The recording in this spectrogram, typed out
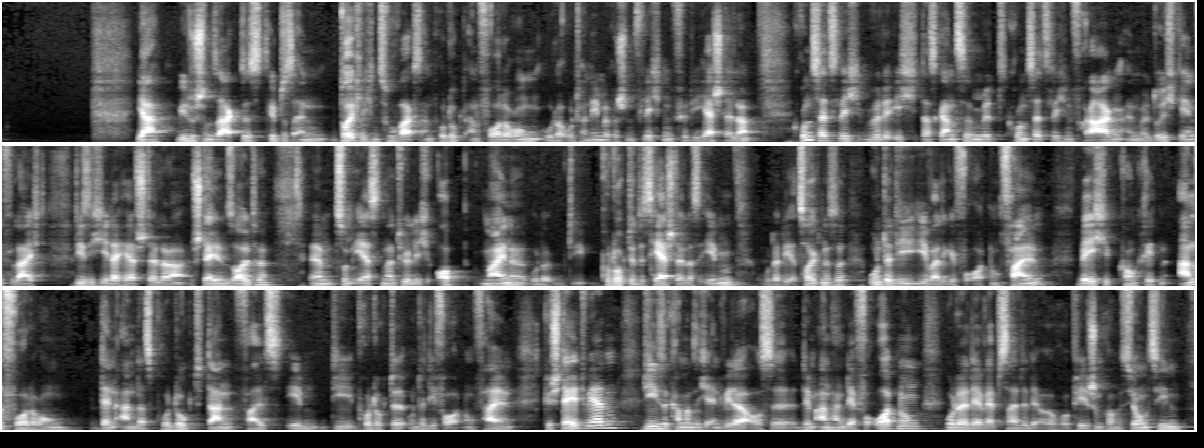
Ja, wie du schon sagtest, gibt es einen deutlichen Zuwachs an Produktanforderungen oder unternehmerischen Pflichten für die Hersteller. Grundsätzlich würde ich das Ganze mit grundsätzlichen Fragen einmal durchgehen, vielleicht die sich jeder Hersteller stellen sollte. Ähm, zum ersten natürlich, ob meine oder die Produkte des Herstellers eben oder die Erzeugnisse unter die jeweilige Verordnung fallen, welche konkreten Anforderungen denn an das Produkt dann, falls eben die Produkte unter die Verordnung fallen, gestellt werden. Diese kann man sich entweder aus äh, dem Anhang der Verordnung oder der Webseite der Europäischen Kommission ziehen.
